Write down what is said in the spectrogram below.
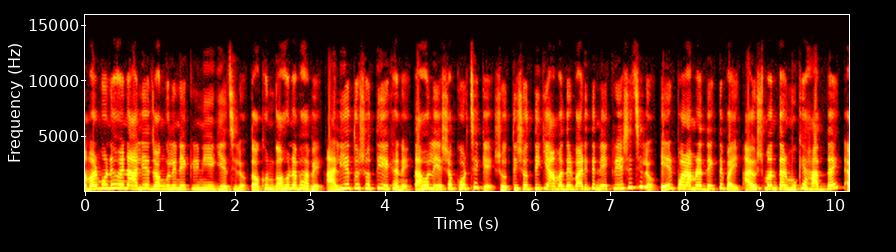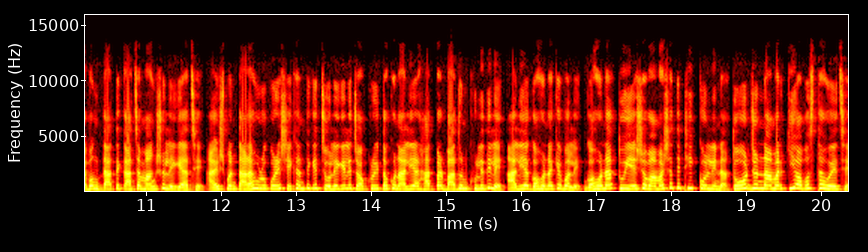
আমার মনে হয় না আলিয়া জঙ্গলে নেকড়ি নিয়ে গিয়েছিল। তখন গহনা ভাবে, আলিয়া তো সত্যি এখানে। তাহলে এসব করছে কে? সত্যি সত্যি কি আমাদের বাড়িতে নেকড়ি এসেছিল? এরপর আমরা দেখতে পাই, আয়ুষ্মান তার মুখে হাত দেয় এবং দাঁতে কাঁচা মাংস লেগে আছে। আয়ুষ্মান তাড়াহুড়ো করে সেখান থেকে চলে গেলে চক্রই তখন আলিয়ার হাত পার বাঁধন খুলে দিলে, আলিয়া গহনাকে বলে গহনা, তুই এসব আমার সাথে ঠিক করলি না। তোর জন্য আমার কি অবস্থা হয়েছে?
